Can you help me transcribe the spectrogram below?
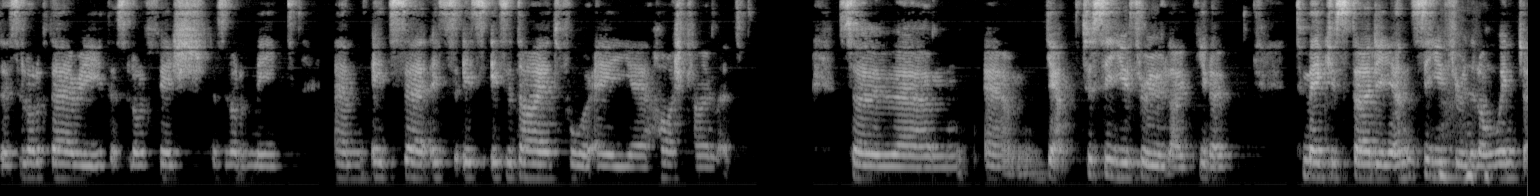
there's a lot of dairy, there's a lot of fish, there's a lot of meat, um, it's, uh, it's, it's, it's a diet for a uh, harsh climate. So, um, um, yeah, to see you through, like, you know, to make you study and see you through the long winter.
